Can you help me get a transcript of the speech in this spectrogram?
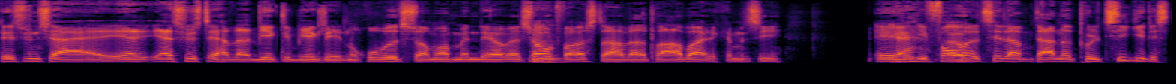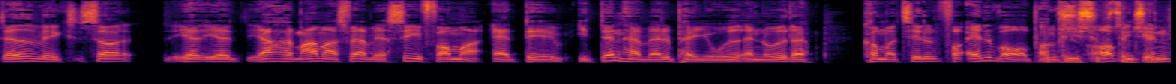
Det synes jeg, jeg, jeg synes, det har været virkelig, virkelig en rodet sommer, men det har været sjovt Mm. for os, der har været på arbejde, kan man sige. Øh, Ja, I forhold til, om der er noget politik i det stadigvæk, så jeg, jeg, jeg har meget, meget svært ved at se for mig, at det i den her valgperiode er noget, der kommer til for alvor at blive op igen.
